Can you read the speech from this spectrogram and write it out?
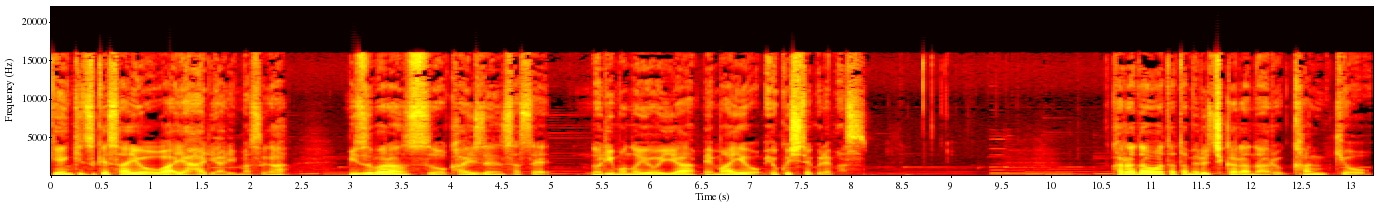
元気づけ作用はやはりありますが水バランスを改善させ乗り物酔いやめまいを良くしてくれます体を温める力のある環境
